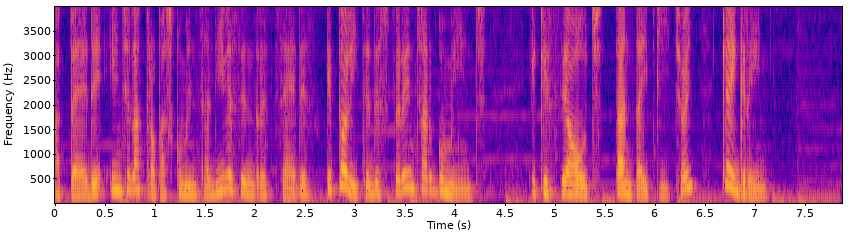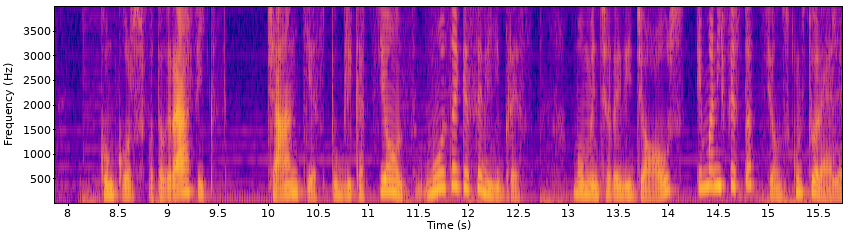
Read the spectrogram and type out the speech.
A pede ince la troppa scomenzadives e indrezzedes che tolite des ferenci argomenti e che se oggi tanto ai piccioi che ai gregni. Concorsi fotografici, chanties, pubblicazioni, musiche e libres, momenti religiosi e manifestazioni culturali.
